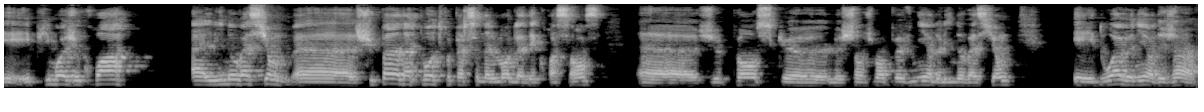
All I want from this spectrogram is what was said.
Et, et puis moi, je crois à l'innovation. Euh, je suis pas un apôtre personnellement de la décroissance. Euh, je pense que le changement peut venir de l'innovation et doit venir déjà.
